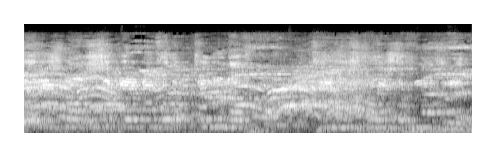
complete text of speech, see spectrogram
There is no security for the children of Jesus Christ of Nazareth.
